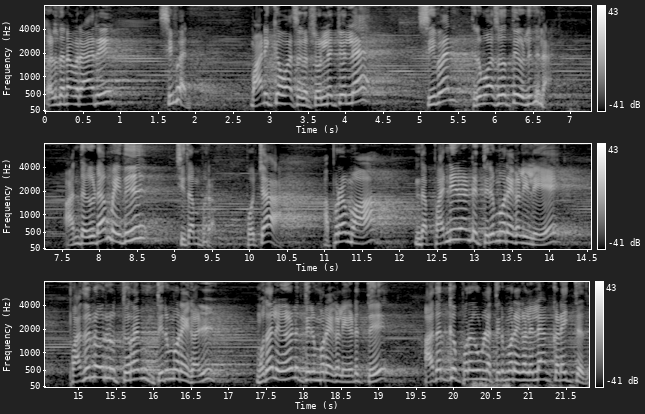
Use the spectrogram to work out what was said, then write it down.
எழுதினவர் ஆறு? சிவன். மாணிக்கவாசகர் சொல்ல சொல்ல சிவன் திருவாசகத்தை எழுதினார். அந்த இடம் இது சிதம்பரம். போச்சா? அப்புறமா இந்த பன்னிரெண்டு திருமுறைகளிலே பதினொரு திற திருமுறைகள் முதல் ஏழு திருமுறைகளை எடுத்து அதற்கு பிறகு உள்ள திருமுறைகள் எல்லாம் கிடைத்தது.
